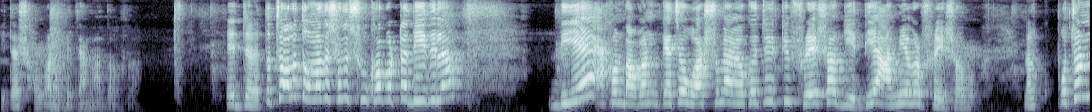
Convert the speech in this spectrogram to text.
এটা সবার আগে জানা দরকার। এর জন্য। তো চলো তোমাদের সাথে সুখবরটা দিয়ে দিলাম। দিয়ে এখন বাবান গেছে ওয়াশরুমে আমি ওকে তুই ফ্রেশ হ গিয়ে। দিয়ে আমি আবার ফ্রেশ হব। না প্রচণ্ড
